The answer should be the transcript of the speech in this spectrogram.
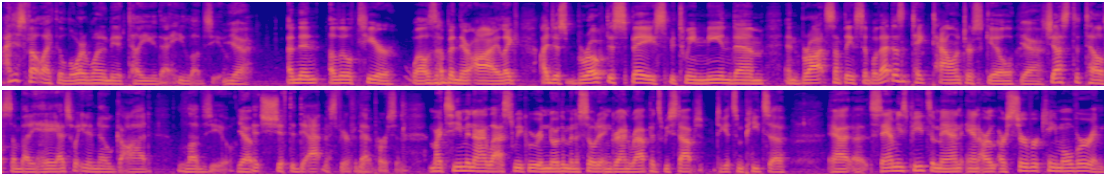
I just felt like the Lord wanted me to tell you that He loves you," yeah. and then a little tear wells up in their eye. Like I just broke the space between me and them and brought something simple. That doesn't take talent or skill. Yeah. Just to tell somebody, "Hey, I just want you to know God." Loves you Yeah. it shifted the atmosphere for that person my team and I last week we were in northern Minnesota in Grand Rapids. We stopped to get some pizza at uh, Sammy's Pizza Man, and our, our server came over and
